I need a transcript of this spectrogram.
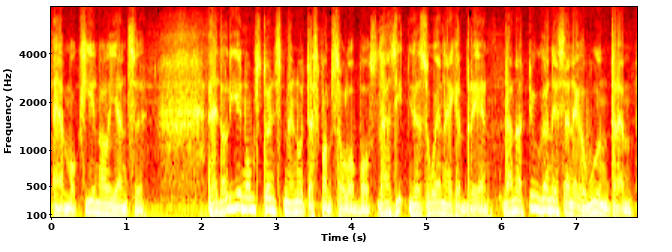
Hij mag geen alliantie. Hij had alleen omstonds met notes van Solobos. Daar zit je zo in eigen brein. Daar naartoe gaan is een gewoon tramp.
